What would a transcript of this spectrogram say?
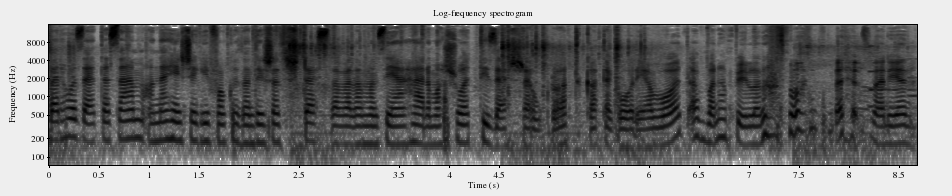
bár hozzáteszem, a nehézségi fokozat és a stressz levelem az ilyen hármasról tízesre ugrott kategória volt abban a pillanatban, mert ez már ilyen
